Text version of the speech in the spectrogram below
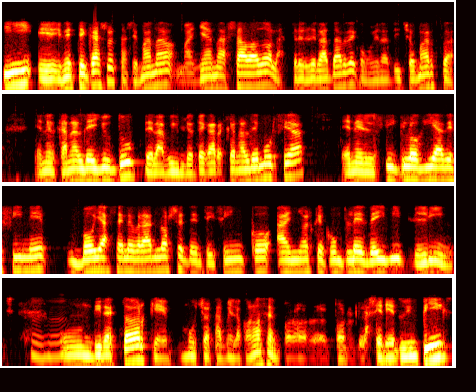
y eh, en este caso, esta semana, mañana sábado a las 3 de la tarde, como bien ha dicho Marta, en el canal de YouTube de la Biblioteca Regional de Murcia, en el ciclo Guía de Cine, voy a celebrar los 75 años que cumple David Lynch, un director que muchos también lo conocen por, por la serie Twin Peaks,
